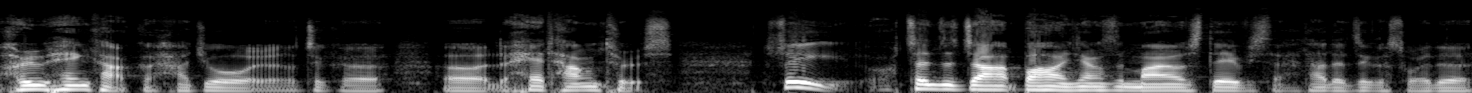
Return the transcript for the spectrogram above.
h e r r y Hancock，他就有这个呃 The Headhunters，所以甚至加包含像是 Miles Davis，他的这个所谓的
